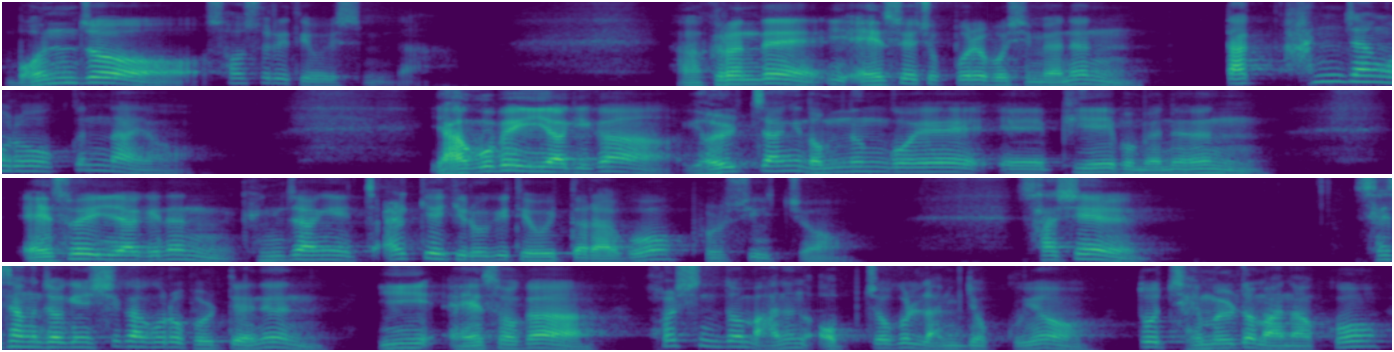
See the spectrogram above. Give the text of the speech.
먼저 서술이 되어 있습니다. 아, 그런데 이 에서의 족보를 보시면은 딱 한 장으로 끝나요. 야곱의 이야기가 10장이 넘는 거에 비해 보면은 에서의 이야기는 굉장히 짧게 기록이 되어 있다라고 볼 수 있죠. 사실 세상적인 시각으로 볼 때는 이 에서가 훨씬 더 많은 업적을 남겼고요. 또 재물도 많았고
